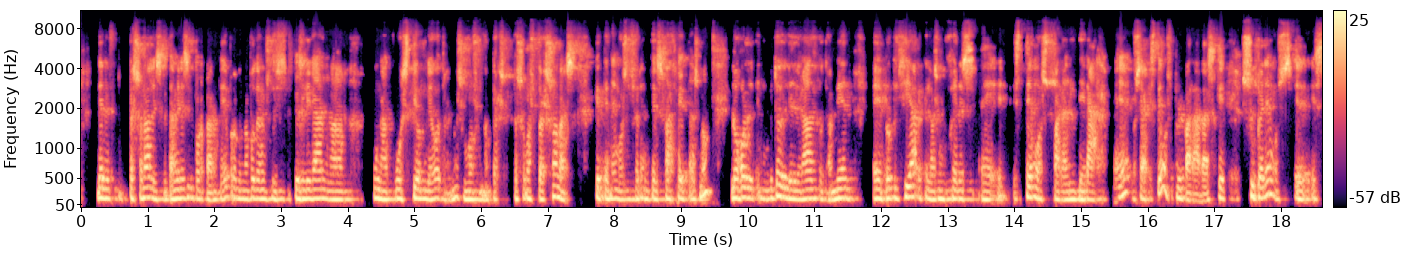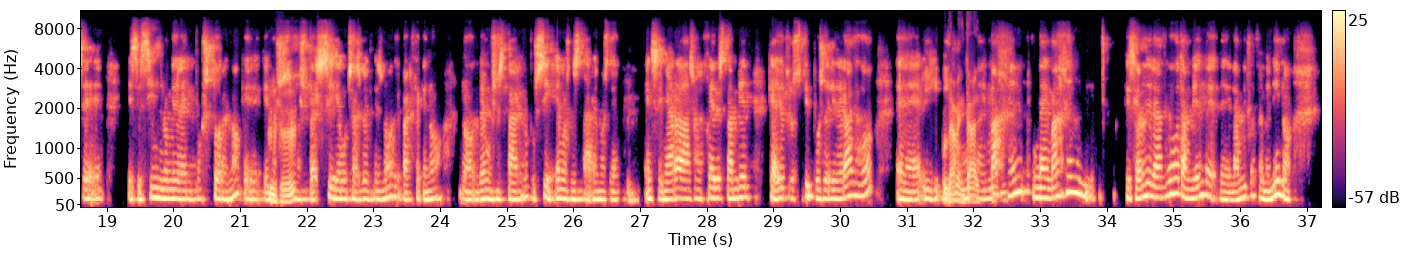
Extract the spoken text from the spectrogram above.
personales, que también es importante, ¿eh? porque no podemos desligar una, una cuestión de otra, ¿no? Somos, una somos personas que tenemos diferentes facetas, ¿no? Luego el, ámbito del liderazgo también, eh, propiciar que las mujeres eh, estemos para liderar, ¿eh? o sea, estemos preparadas, que superemos ese, ese síndrome de la impostora, ¿no? Que, nos, persigue muchas veces, ¿no? Que parece que no, no debemos estar, ¿no? Pues sí, hemos de estar, hemos de enseñar a las mujeres también que hay otros tipos de liderazgo y, una imagen, una imagen que sea un liderazgo también del ámbito femenino.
